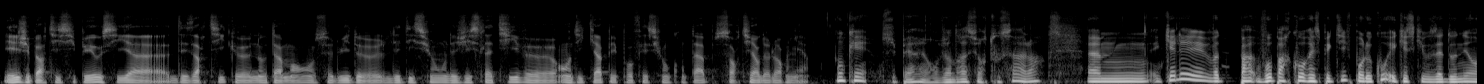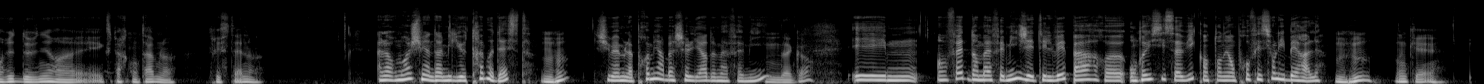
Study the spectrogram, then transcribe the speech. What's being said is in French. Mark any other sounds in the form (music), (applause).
Et j'ai participé aussi à des articles, notamment celui de l'édition législative euh, Handicap et profession comptable, sortir de l'ornière. Ok, super, et on reviendra sur tout ça alors. Euh, quel est votre par- vos parcours respectifs pour le coup et qu'est-ce qui vous a donné envie de devenir euh, expert comptable, Christelle? Alors moi, je viens d'un milieu très modeste. Mhm. Je suis même la première bachelière de ma famille. D'accord. Et hum, en fait, dans ma famille, j'ai été élevée par euh, on réussit sa vie quand on est en profession libérale. Mhm. Ok.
